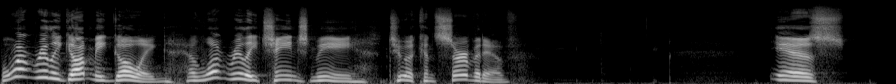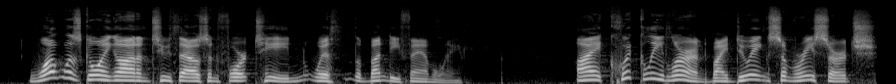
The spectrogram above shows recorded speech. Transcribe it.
But what really got me going, and what really changed me to a conservative, is what was going on in 2014 with the Bundy family. I quickly learned by doing some research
